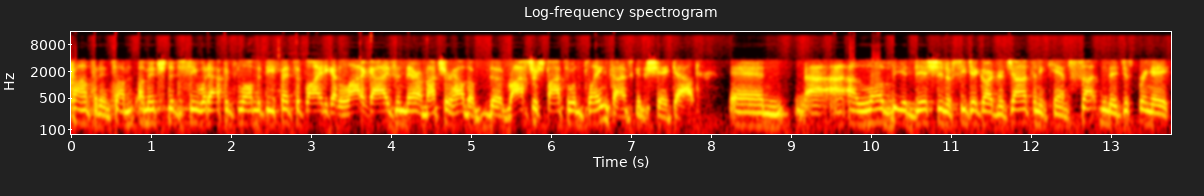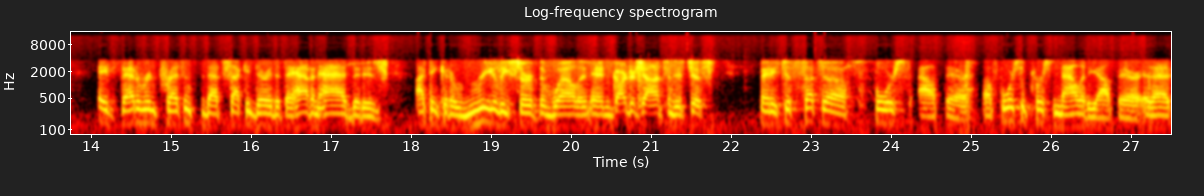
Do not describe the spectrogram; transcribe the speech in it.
confidence. I'm I'm interested to see what happens along the defensive line. You got a lot of guys in there. I'm not sure how the the roster spots or the playing time is going to shake out. And I, I love the addition of C.J. Gardner Johnson and Cam Sutton. They just bring a a veteran presence to that secondary that they haven't had. That is I think could have really served them well. And, and Gardner Johnson is just, man, he's just such a force out there, a force of personality out there that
